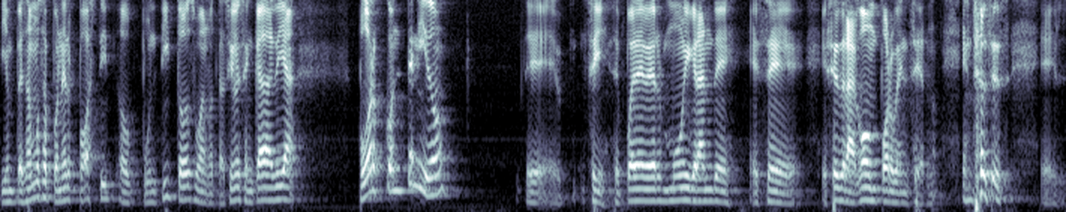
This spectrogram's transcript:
y empezamos a poner post-it o puntitos o anotaciones en cada día por contenido, eh, sí, se puede ver muy grande ese, ese dragón por vencer, ¿no? Entonces, eh,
